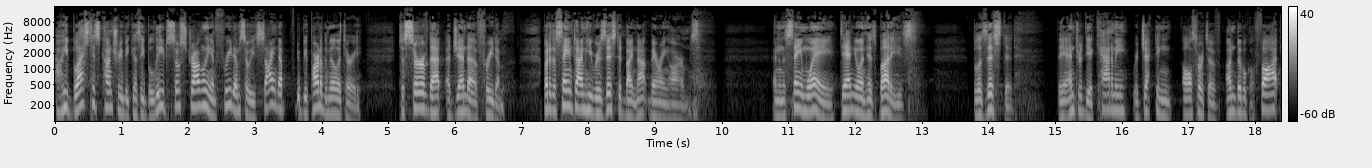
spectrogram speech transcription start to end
How he blessed his country because he believed so strongly in freedom, so he signed up to be part of the military to serve that agenda of freedom. But at the same time, he resisted by not bearing arms. And in the same way, Daniel and his buddies blizisted. They entered the academy rejecting all sorts of unbiblical thought.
